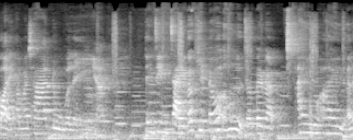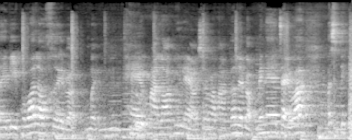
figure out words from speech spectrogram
ปล่อยธรรมชาติดูอะไรอย่างเงี้ยจริงๆใจก็คิดไปว่าเออหรือจะไปแบบ IUI หรืออะไรดี เพราะว่าเราเคยแบบเหมือนแพ้มารอบที่แล้วใช่ไหมคะก็เลยแบบไม่แน่ใจว่าประสิทธิภ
